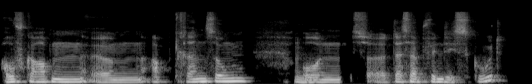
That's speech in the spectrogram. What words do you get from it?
Aufgabenabgrenzung. Ähm, mhm. Und äh, deshalb finde ich es gut,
